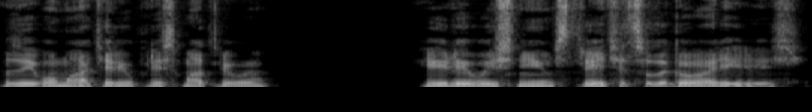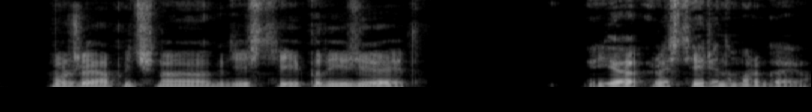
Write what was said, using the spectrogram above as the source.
за его матерью присматриваю. Или вы с ним встретиться договорились? Он же обычно к десяти подъезжает». Я растерянно моргаю.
